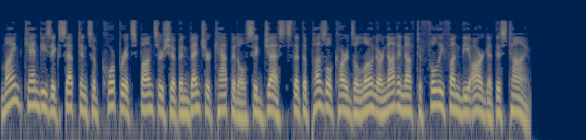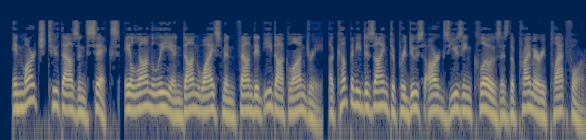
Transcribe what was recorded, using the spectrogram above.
Mind Candy's acceptance of corporate sponsorship and venture capital suggests that the puzzle cards alone are not enough to fully fund the ARG at this time. In March 2006, Elan Lee and Dawne Weisman founded Edoc Laundry, a company designed to produce ARGs using clothes as the primary platform.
